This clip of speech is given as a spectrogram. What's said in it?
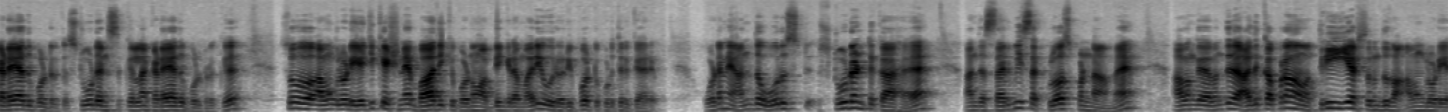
கிடையாது போல் இருக்குது ஸ்டூடெண்ட்ஸுக்கெல்லாம் கிடையாது போல் இருக்கு ஸோ அவங்களுடைய எஜுகேஷனே பாதிக்கப்படும் அப்படிங்கிற மாதிரி ஒரு ரிப்போர்ட் கொடுத்துருக்காரு. உடனே அந்த ஒரு ஸ்டூடெண்ட்டுக்காக அந்த சர்வீஸை க்ளோஸ் பண்ணாமல் அவங்க வந்து அதுக்கப்புறம் த்ரீ இயர்ஸ் இருந்து தான் அவங்களுடைய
